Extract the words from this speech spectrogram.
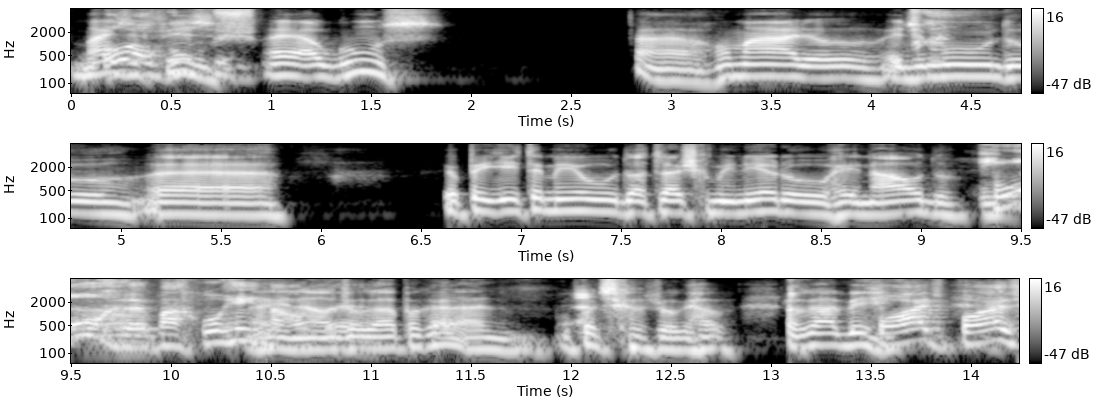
Mais Ou difícil. É, alguns. Ah, Romário, Edmundo. é, eu peguei também o do Atlético Mineiro, o Reinaldo. Porra, marcou o Reinaldo, Reinaldo. é. jogava pra caralho. Pode ser, jogava, jogava bem. Pode, pode.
